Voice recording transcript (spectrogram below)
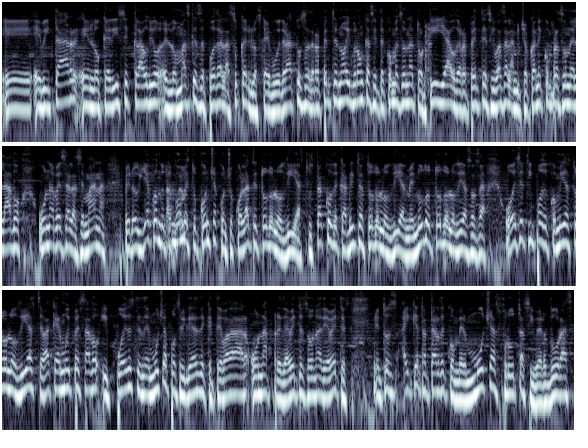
eh, evitar en lo que dice Claudio, en lo más que se pueda el azúcar y los carbohidratos. De repente no hay bronca si te comes una tortilla o de repente si vas a la Michoacán y compras un helado una vez a la semana. Pero ya cuando te comes tu concha con chocolate todos los días, tus tacos de carnitas todos los días, menudo todos los días, o sea, o ese tipo de comidas todos los días te va a caer muy pesado y puedes tener muchas posibilidades de que te va a dar una prediabetes o una diabetes. Entonces hay que tratar de comer muchas frutas y verduras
